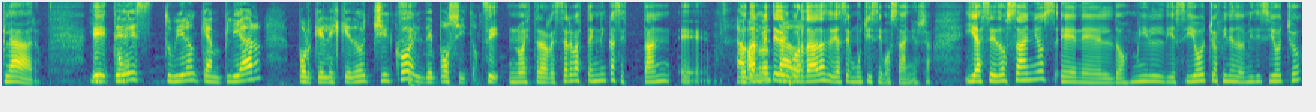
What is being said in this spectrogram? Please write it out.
Claro. Y eh, ustedes tuvieron que ampliar porque les quedó chico el depósito. Sí, nuestras reservas técnicas están eh, totalmente desbordadas desde hace muchísimos años ya. Y hace dos años, en el 2018, a fines de 2018,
